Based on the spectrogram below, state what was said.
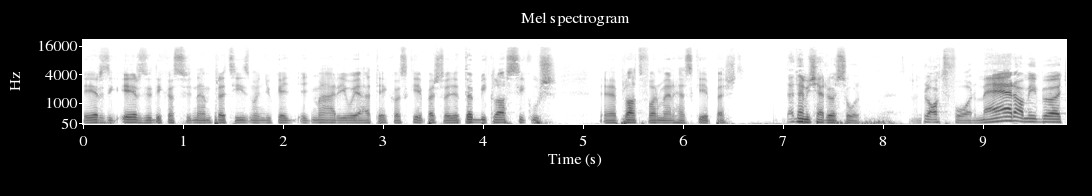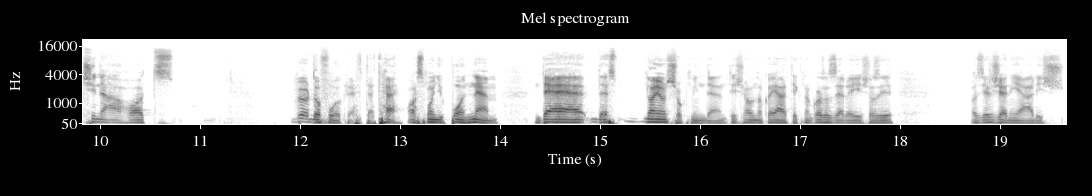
érzik, érződik az, hogy nem precíz mondjuk egy, egy Mario játékhoz képest, vagy a többi klasszikus eh, platformerhez képest. De nem is erről szól. Platformer, amiből csinálhatsz World of Warcraft-et, he, azt mondjuk pont nem. De, de nagyon sok mindent, és annak a játéknak az az ereje, és azért, azért zseniális.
